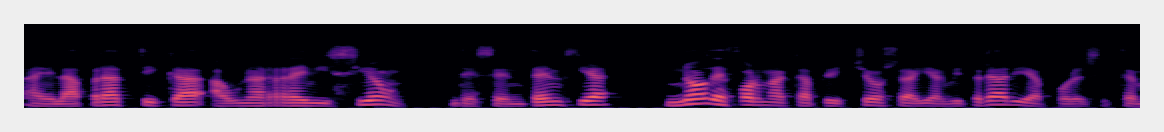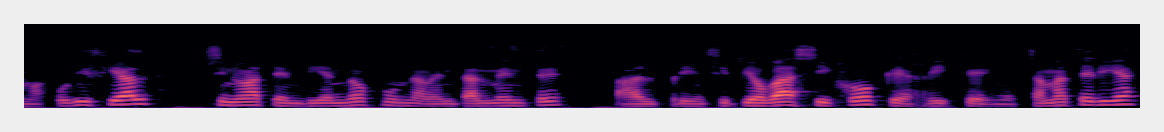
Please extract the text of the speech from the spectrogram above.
en la práctica a una revisión de sentencias no de forma caprichosa y arbitraria por el sistema judicial, sino atendiendo fundamentalmente al principio básico que rige en esta materia,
